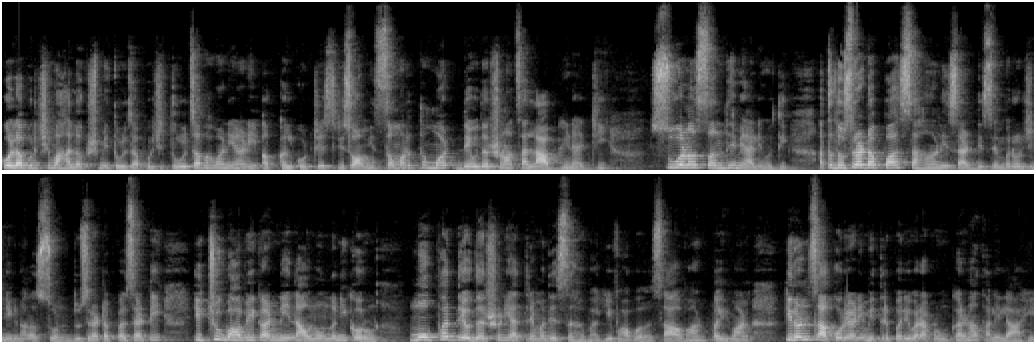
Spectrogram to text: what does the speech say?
कोल्हापूरची महालक्ष्मी तुळजापूरची तुळजा भवानी आणि अक्कलकोटचे श्री स्वामी समर्थ मठ देवदर्शनाचा लाभ घेण्याची सुवर्ण संधी मिळाली होती. आता दुसरा टप्पा सहा आणि सात डिसेंबर रोजी निघणार असून दुसऱ्या टप्प्यासाठी इच्छुक भाविकांनी नावनोंदणी करून मोफत देवदर्शन यात्रेमध्ये सहभागी व्हावं असं आवाहन पहिलवान किरण साकोरे आणि मित्रपरिवाराकडून करण्यात आलेलं आहे.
